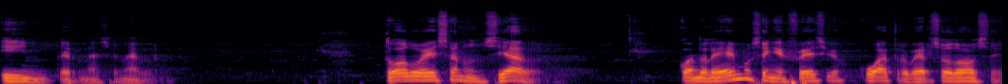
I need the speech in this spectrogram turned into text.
internacional. Todo es anunciado. Cuando leemos en Efesios 4, verso 12,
